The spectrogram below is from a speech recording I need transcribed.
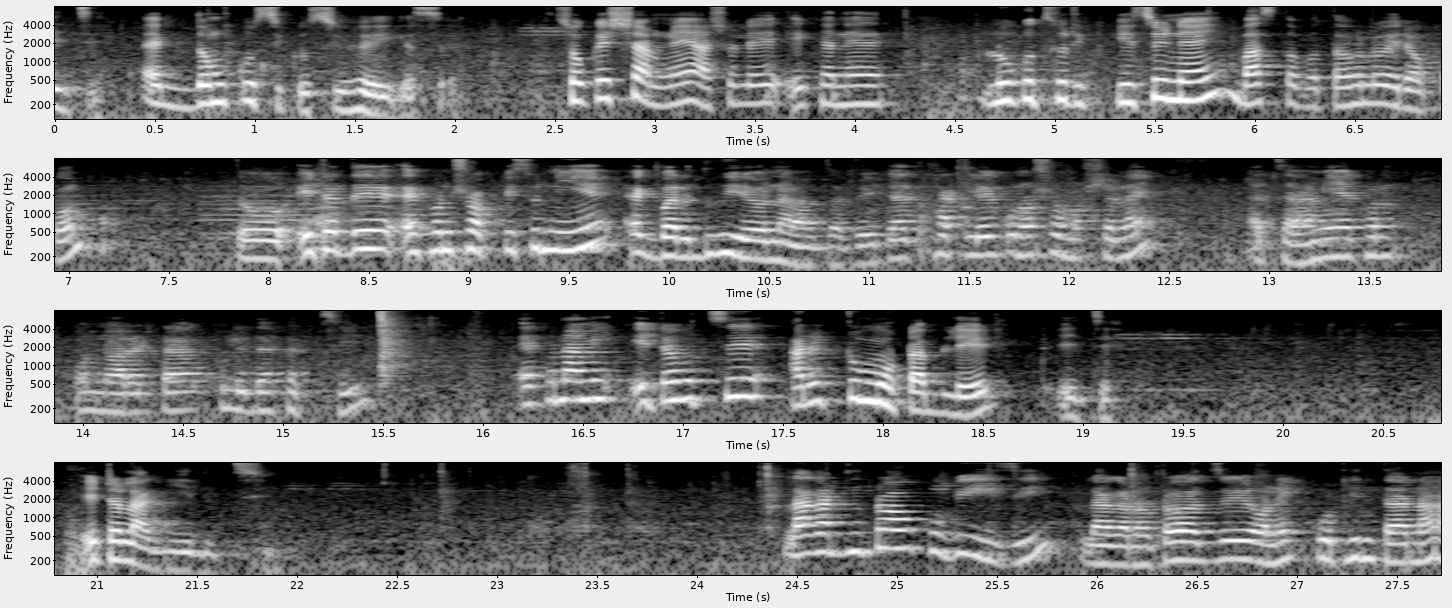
এই যে, একদম কুচি কুচি হয়ে গেছে। চোখের সামনে আসলে এখানে লুকোচুরি কিছুই নেই, বাস্তবতা হলো এরকম। তো এটাতে এখন সব কিছু নিয়ে একবারে ধুয়েও নেওয়া যাবে। এটা থাকলে কোনো সমস্যা নাই। আচ্ছা আমি এখন অন্য আরেকটা খুলে দেখাচ্ছি। এখন আমি, এটা হচ্ছে আরেকটু মোটা ব্লেড এই যে। এটা লাগিয়ে দিচ্ছি। লাগানোটাও খুবই ইজি লাগানোটাও যে অনেক কঠিন তা না,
